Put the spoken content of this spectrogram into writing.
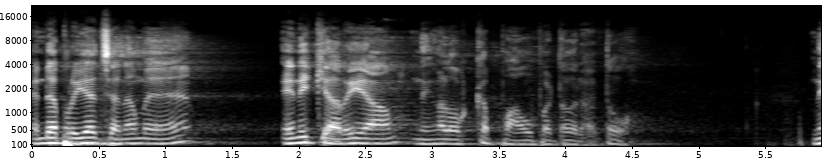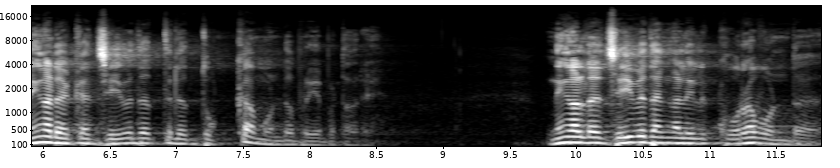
എന്റെ പ്രിയ ജനമേ എനിക്കറിയാം നിങ്ങളൊക്കെ പാവപ്പെട്ടവരാട്ടോ. നിങ്ങളുടെയൊക്കെ ജീവിതത്തിൽ ദുഃഖമുണ്ട് പ്രിയപ്പെട്ടവരെ. നിങ്ങളുടെ ജീവിതങ്ങളിൽ കുറവുണ്ട്.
